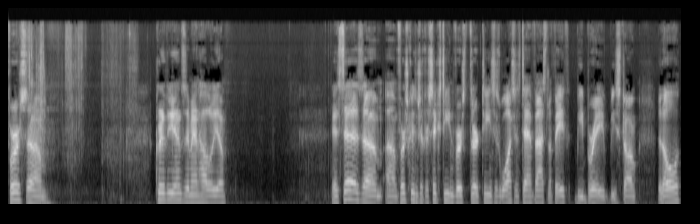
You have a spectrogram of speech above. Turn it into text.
first um, Corinthians. Amen. Hallelujah. It says, um, um, 1 Corinthians chapter 16, verse 13 says, Watch and stand fast in the faith, be brave, be strong, that all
